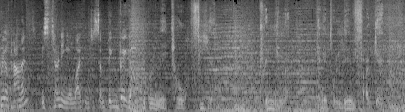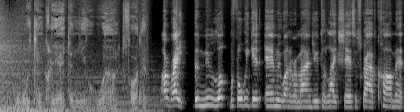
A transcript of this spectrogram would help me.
Real talent is turning your life into something bigger. People need to feel, dream, they need to live again. We can create a new world for them. All right, the new look. Before we get in, we want to remind you to like, share, subscribe, comment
